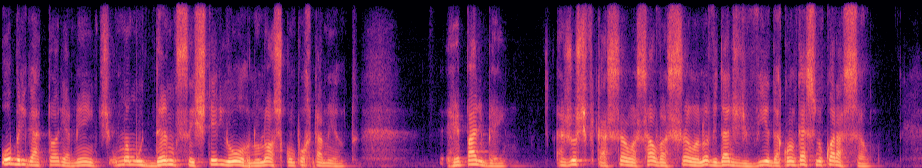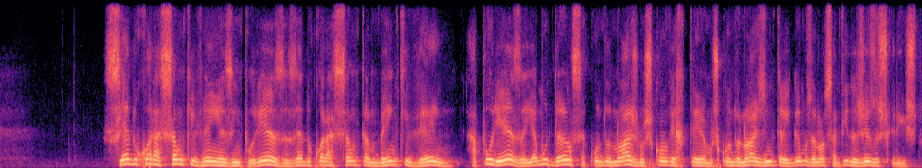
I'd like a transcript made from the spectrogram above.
obrigatoriamente uma mudança exterior no nosso comportamento. Repare bem, a justificação, a salvação, a novidade de vida acontece no coração. Se é do coração que vêm as impurezas, é do coração também que vem a pureza e a mudança quando nós nos convertemos, quando nós entregamos a nossa vida a Jesus Cristo.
